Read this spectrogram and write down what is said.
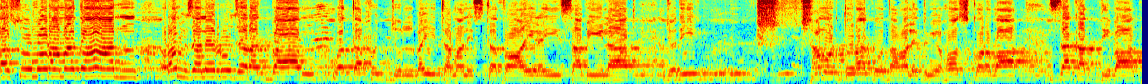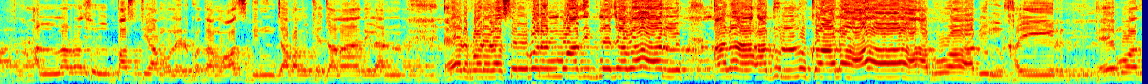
তাসুমু রমাদান। রমজানের রোজা রাখবা ওয়া তাহুজ্জুল বাইতা মান ইসতাতা ইলাইহি সাবিলা। যদি সামর্থ্য রাখো তাহলে তুমি হজ করবা জাকাত দিবা। আল্লাহ রাসূল পাঁচটি আমলের কথা মুআজ বিন জাবালকে জানায় দিলেন। এরপরে রাসূল বলেন, মুআজ ইবনে জাবাল, আলা আদুল্লুকা আলা আবওয়াবিল খাইর। হে মুআজ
